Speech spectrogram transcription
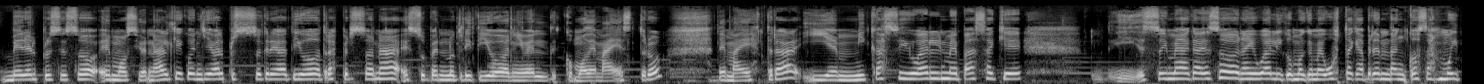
ver el proceso emocional que conlleva el proceso creativo de otras personas es súper nutritivo a nivel como de maestro, de maestra. Y en mi caso igual me pasa que y soy media cabezona igual y como que me gusta que aprendan cosas muy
